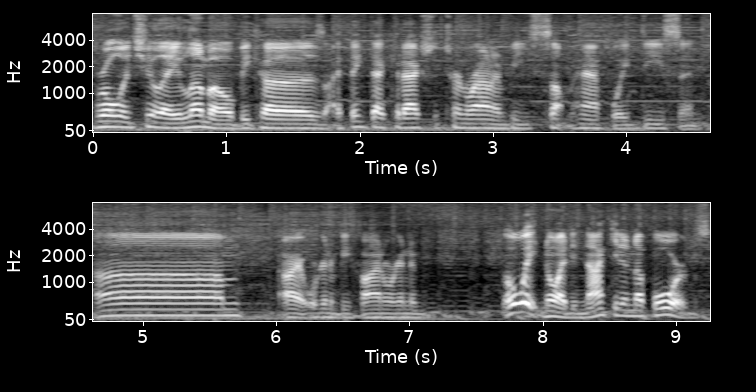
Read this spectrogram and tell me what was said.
Broly Chile limo because I think that could actually turn around and be something halfway decent. Um. All right, we're gonna be fine. We're gonna Oh, wait, no, I did not get enough orbs.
